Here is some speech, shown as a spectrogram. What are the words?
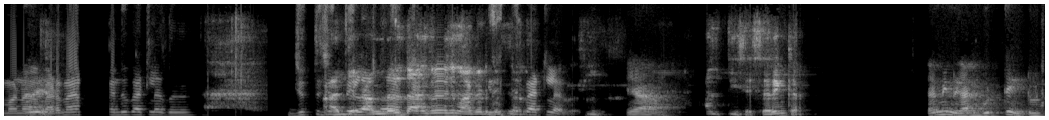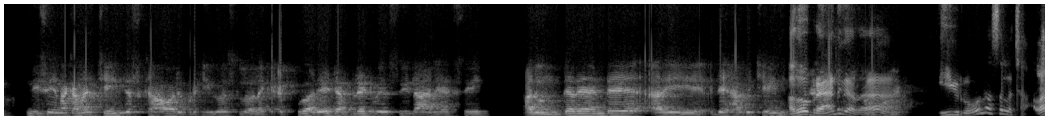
మన ఎందుకు పెట్టలేదు జుత్తు జుత్తు అందరూ దాని గురించి మాట్లాడుకుంటున్నారు పెట్టలేదు యా అది తీసేసారు ఇంకా? ఐ మీన్ అది గుడ్ థింగ్ టు నాకు అలాంటి చేంజెస్ కావాలి ఇప్పుడు హీరోస్లో. లైక్ ఎప్పుడు అదే టెంప్లెట్ వేసి ఇలా అనేసి అది ఉంటది అంటే అది దే హ్యావ్ టు చేంజ్ అదో బ్రాండ్ కదా. ఈ రోల్ అసలు చాలా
